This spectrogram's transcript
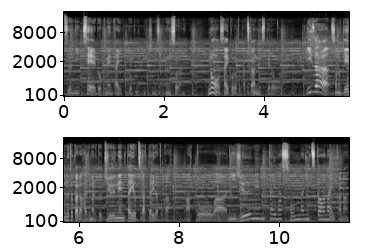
普通に正6面体？6面？123うんそうだね。のサイコロとか使うんですけどいざそのゲームとかが始まると10面体を使ったりだとかあとは20面体はそんなに使わないかな。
